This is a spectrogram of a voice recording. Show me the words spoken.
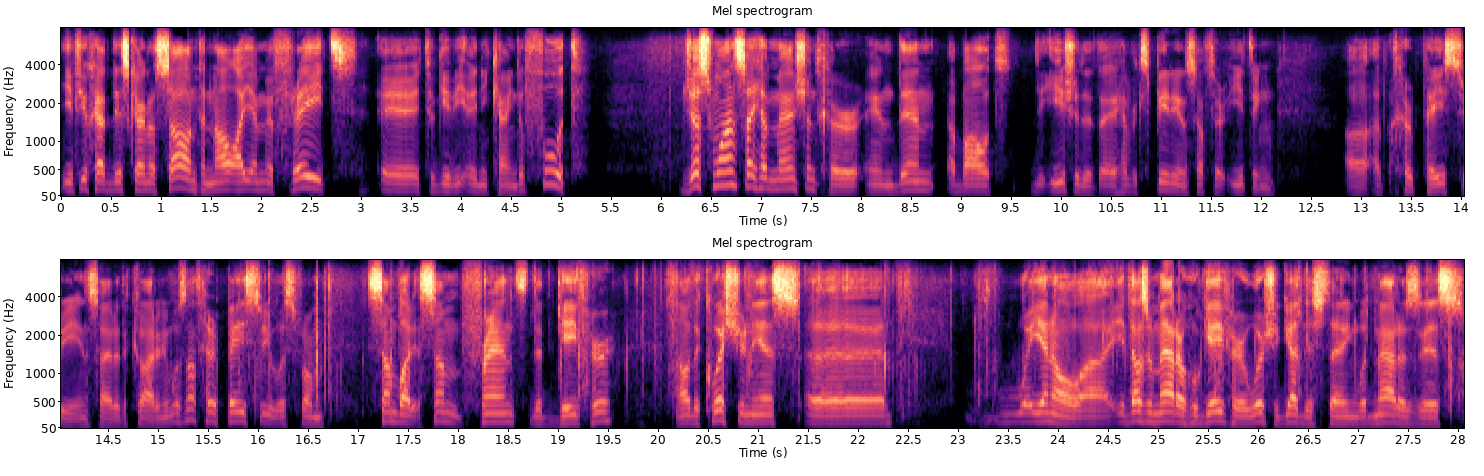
if you had this kind of sound and now I am afraid uh, to give you any kind of food. Just once I have mentioned her and then about the issue that I have experienced after eating uh, her pastry inside of the car. And it was not her pastry, it was from somebody, some friend that gave her. Now the question is, uh, you know, uh, it doesn't matter who gave her, where she got this thing. What matters is,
